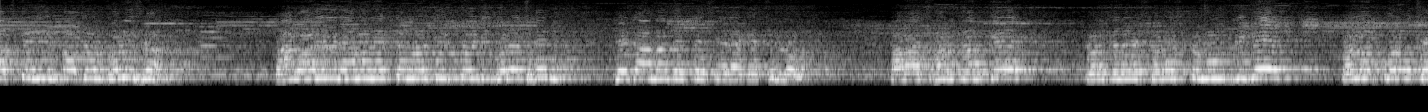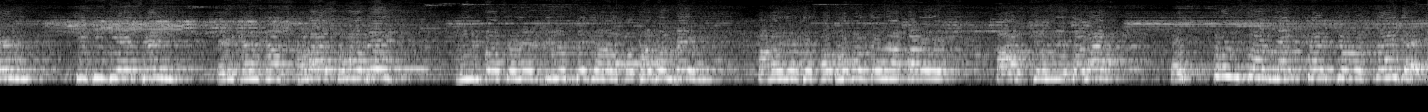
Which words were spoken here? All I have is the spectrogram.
আজকে নির্বাচন কমিশন দালালির এমন একটা নজির তৈরি করেছেন যেটা আমাদের দেশের আগে ছিল না। তারা সরকারকে, সরকারের স্বরাষ্ট্রমন্ত্রীকে তলব করেছেন, চিঠি দিয়েছেন এইখানকার সারা সমাবেশ নির্বাচনের বিরুদ্ধে যারা কথা বলবেন, তারা যাতে কথা বলতে না পারে, তার জন্য তারা অত্যন্ত ন্যাক্কারজনক কায়দায়,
